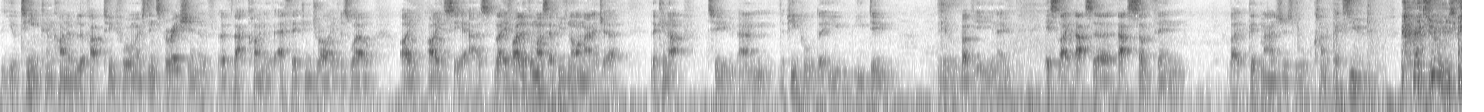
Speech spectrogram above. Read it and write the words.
your team can kind of look up to for almost inspiration of, of that kind of ethic and drive as well. I, I see it as like if I look at myself, who's not a manager, looking up to um, the people that you you do who are above you, you know, it's like that's a that's something like good managers will kind of exude. exude.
